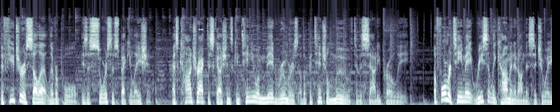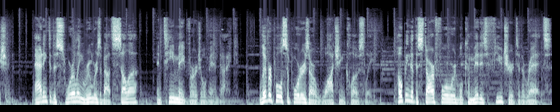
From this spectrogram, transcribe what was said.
the future of Salah at Liverpool is a source of speculation, as contract discussions continue amid rumors of a potential move to the Saudi Pro League. A former teammate recently commented on this situation, adding to the swirling rumors about Salah and teammate Virgil van Dijk. Liverpool supporters are watching closely, hoping that the star forward will commit his future to the Reds,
